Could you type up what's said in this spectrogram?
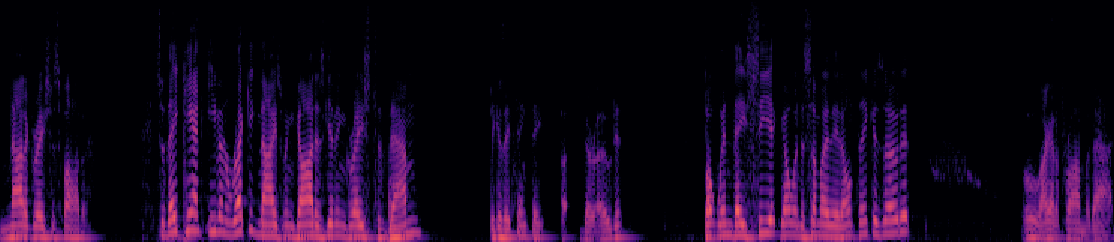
not a gracious father. So they can't even recognize when God is giving grace to them because they think they, uh, they're owed it. But when they see it going to somebody they don't think is owed it, oh, I got a problem with that.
